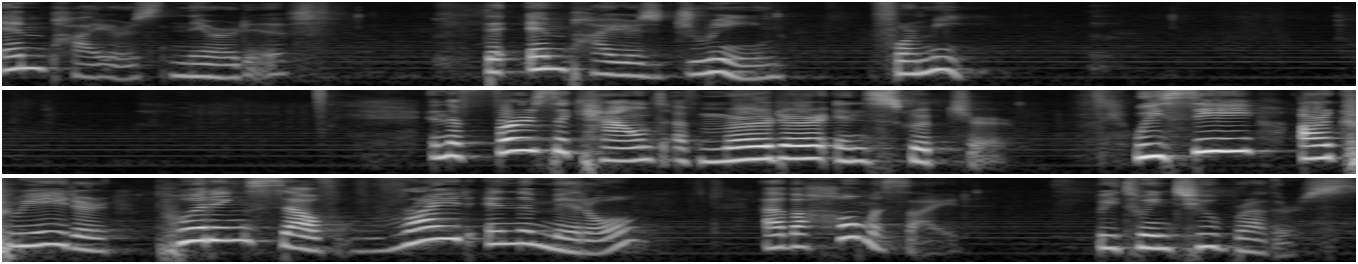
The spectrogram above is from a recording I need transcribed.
empire's narrative, the empire's dream for me. In the first account of murder in Scripture, we see our Creator putting self right in the middle of a homicide between two brothers.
